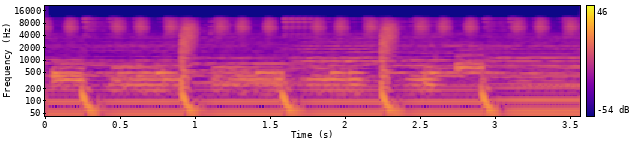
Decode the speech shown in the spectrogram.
Thank you.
